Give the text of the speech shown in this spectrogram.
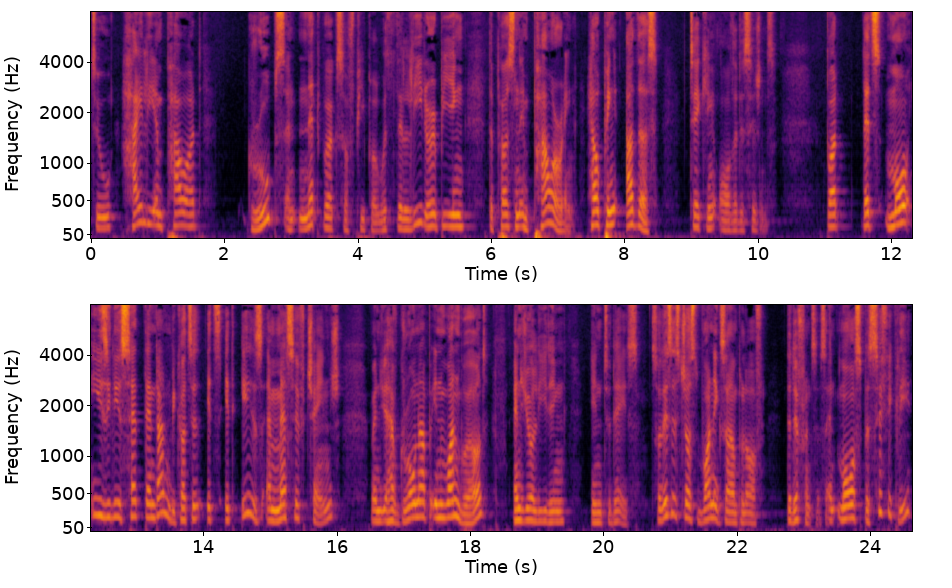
to highly empowered groups and networks of people, with the leader being the person empowering, helping others, taking all the decisions. But that's more easily said than done because it's, it is a massive change when you have grown up in one world and you're leading in today's. So, this is just one example of the differences. And more specifically,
